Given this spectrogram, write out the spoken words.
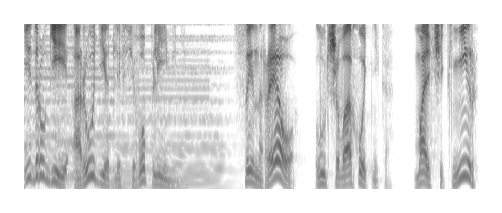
и другие орудия для всего племени. Сын Рео, лучшего охотника, мальчик Нир,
